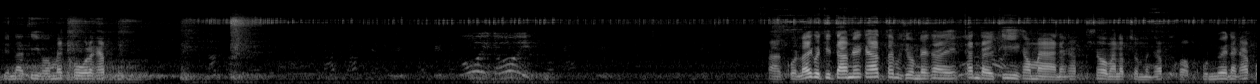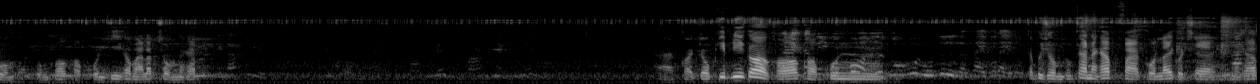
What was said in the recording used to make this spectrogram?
เป็นหน้าที่ของแมคโครแล้วครับโดยโดยฝากกดไลค์กดติดตามด้วยครับท่านผู้ชมใดท่านใดที่เข้ามานะครับที่เข้ามารับชมนะครับ ขอบคุณด้วยนะครับ ผมผมขอขอบคุณที่เข้ามารับชมนะครับ อ่อจบคลิปนี้ก็ขอขอบคุณท่านผู้ชมทุกท่านนะครับ ฝากกดไลค์กดแชร์นะครับ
